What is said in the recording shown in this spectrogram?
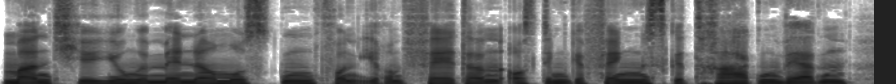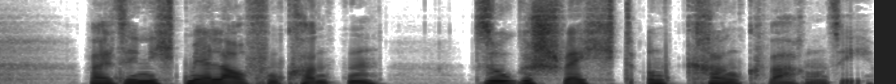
Manche junge Männer mussten von ihren Vätern aus dem Gefängnis getragen werden, weil sie nicht mehr laufen konnten. So geschwächt und krank waren sie.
